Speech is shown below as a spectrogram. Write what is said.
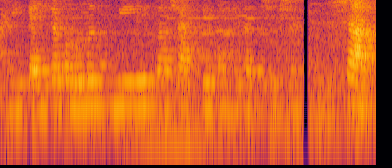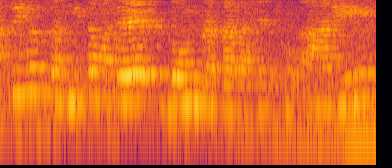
आणि त्यांच्याकडूनच मी शास्त्रीय संगीताचं शिक्षण शास्त्रीय संगीतामध्ये दोन प्रकार आहेत. आणि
